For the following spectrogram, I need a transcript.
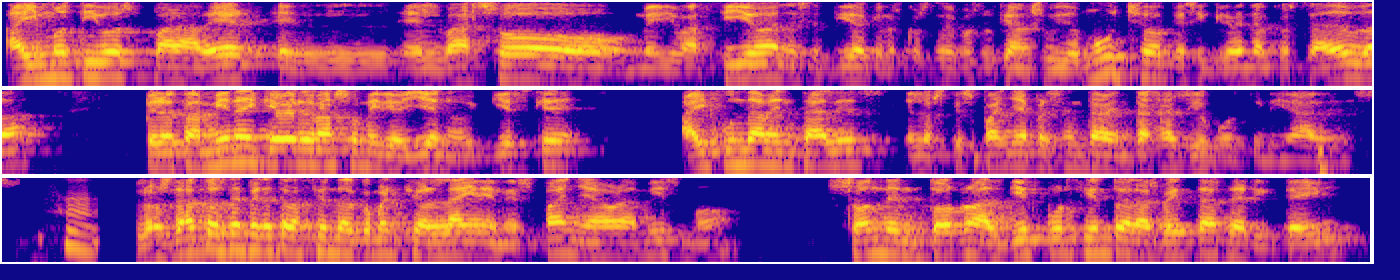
Hay motivos para ver el, el vaso medio vacío, en el sentido de que los costes de construcción han subido mucho, que se incrementa el coste de la deuda, pero también hay que ver el vaso medio lleno, y es que hay fundamentales en los que España presenta ventajas y oportunidades. Hmm. Los datos de penetración del comercio online en España ahora mismo son de en torno al 10% de las ventas de retail,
